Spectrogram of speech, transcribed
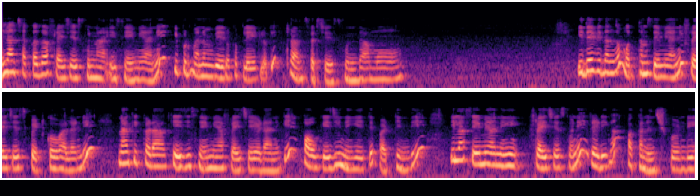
ఇలా చక్కగా ఫ్రై చేసుకున్న ఈ సేమియాని ఇప్పుడు మనం వేరొక ప్లేట్లోకి ట్రాన్స్ఫర్ చేసుకుందాము. ఇదే విధంగా మొత్తం సేమియాని ఫ్రై చేసి పెట్టుకోవాలండి. నాకు ఇక్కడ కేజీ సేమియా ఫ్రై చేయడానికి పావు కేజీ నెయ్యి అయితే పట్టింది. ఇలా సేమియాని ఫ్రై చేసుకొని రెడీగా పక్కన ఉంచుకోండి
